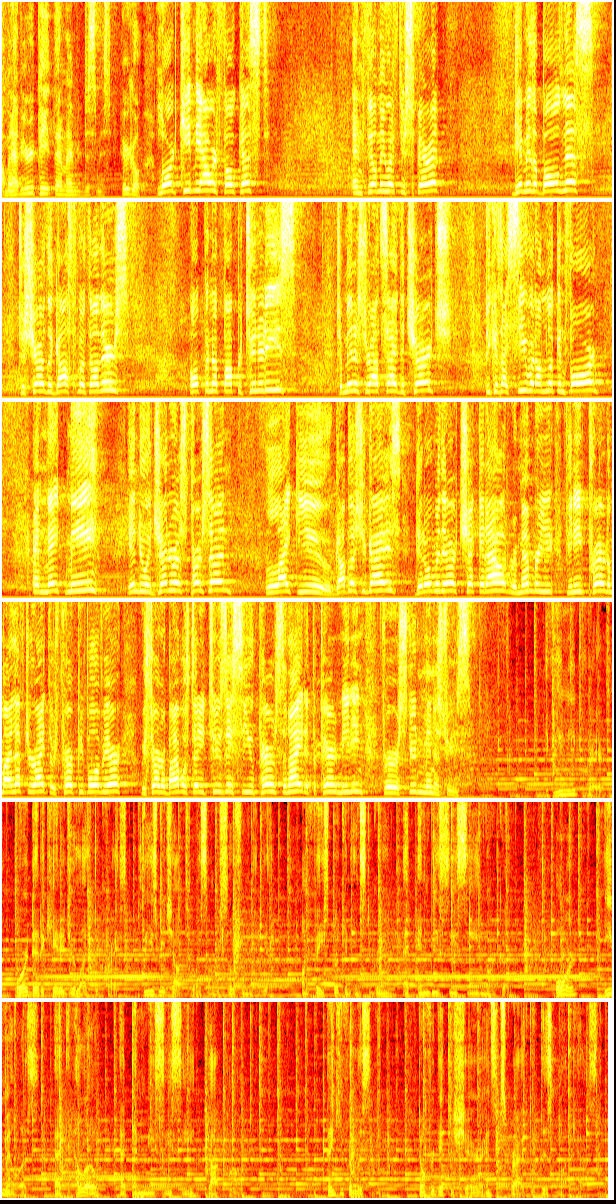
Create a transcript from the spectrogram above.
I'm going to have you repeat, then I'm going to have you dismiss. Here we go. Lord, keep me outward focused and fill me with your spirit. Give me the boldness to share the gospel with others. Open up opportunities to minister outside the church because I see what I'm looking for and make me into a generous person like you. God bless you guys. Get over there, check it out. Remember, you, if you need prayer to my left or right, there's prayer people over here. We start our Bible study Tuesday. See you parents tonight at the parent meeting for student ministries. If you need prayer or dedicated your life to Christ, please reach out to us on our social media on Facebook and Instagram at NBCC Norco or email us at hello at nbcc.com. Thank you for listening. Don't forget to share and subscribe to this podcast.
